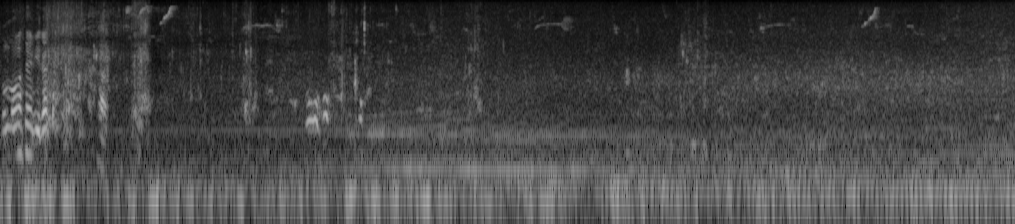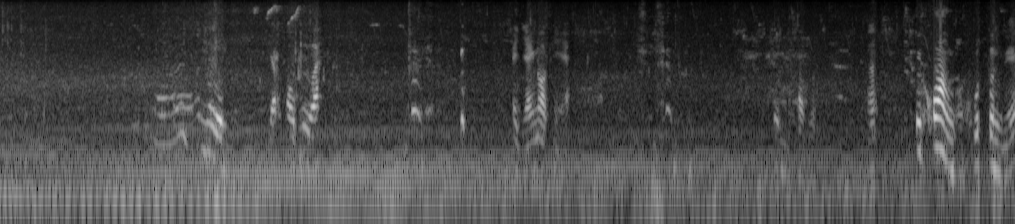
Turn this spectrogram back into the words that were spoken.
มึงมองใส่ผิดแล้ว อยากเอาคือวะไอ้แยงนอกแห ไปคว้างขุดต้นนี้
